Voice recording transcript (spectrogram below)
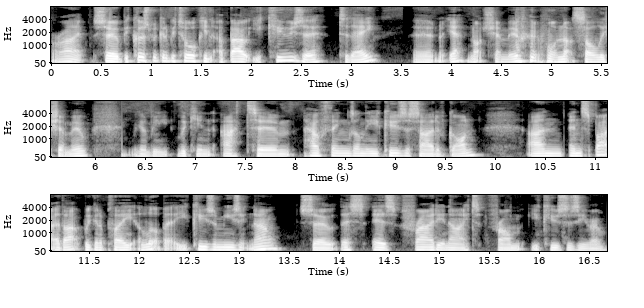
All right. So, because we're going to be talking about Yakuza today, uh, yeah, not Shenmue, well, not solely Shenmue. We're going to be looking at um, how things on the Yakuza side have gone. And in spite of that, we're going to play a little bit of Yakuza music now. So this is Friday Night from Yakuza Zero.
